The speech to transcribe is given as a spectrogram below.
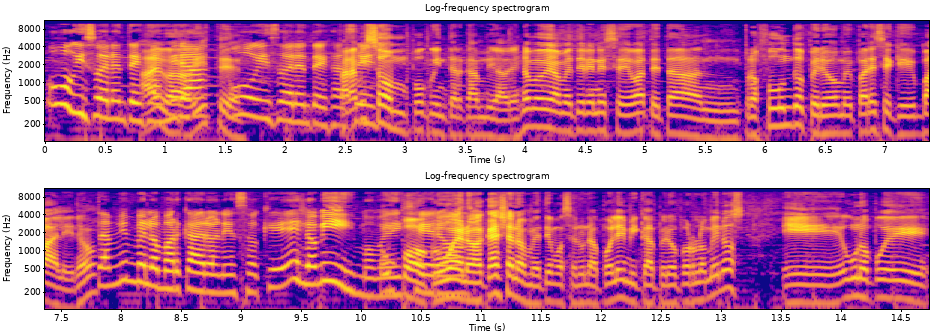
Hubo guiso de lentejas, va, mira, ¿viste? hubo guiso de lentejas. Para mí son un poco intercambiables. No me voy a meter en ese debate tan profundo, pero me parece que vale, ¿no? También me lo marcaron eso, que es lo mismo, me un dijeron. poco. Bueno, acá ya nos metemos en una polémica, pero por lo menos eh, uno puede...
